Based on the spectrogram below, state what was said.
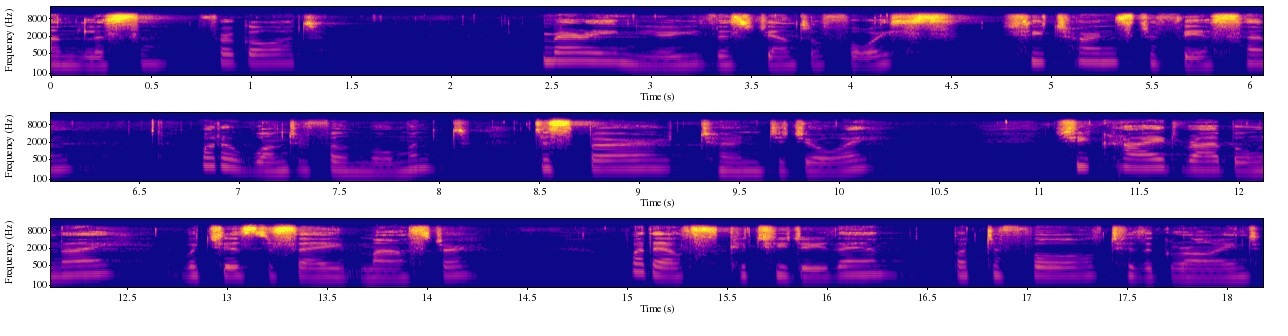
and listen for God. Mary knew this gentle voice. She turns to face him. What a wonderful moment. Despair turned to joy. She cried, Rabboni, which is to say, Master. What else could she do then? but to fall to the ground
